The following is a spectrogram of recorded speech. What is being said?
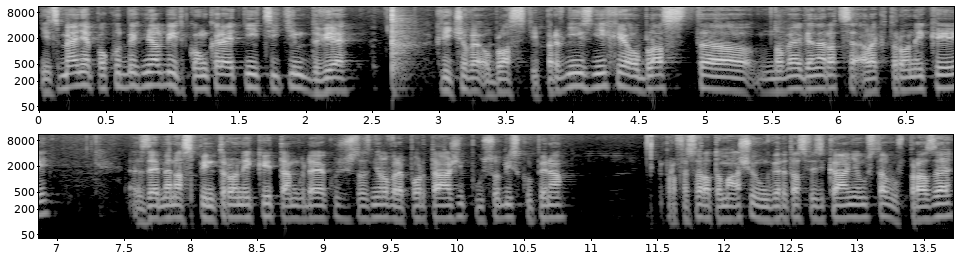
Nicméně, pokud bych měl být konkrétní, cítím dvě klíčové oblasti. První z nich je oblast nové generace elektroniky, zejména spintroniky, tam, kde, jak už zaznělo v reportáži, působí skupina profesora Tomáše Ungvěrta z Fyzikálního ústavu v Praze.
